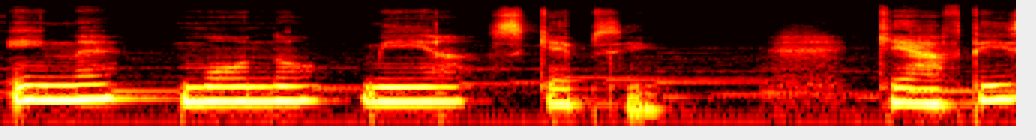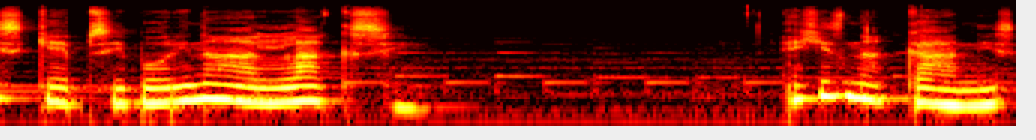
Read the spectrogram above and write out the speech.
Είναι μόνο μία σκέψη και αυτή η σκέψη μπορεί να αλλάξει. έχεις να κάνεις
